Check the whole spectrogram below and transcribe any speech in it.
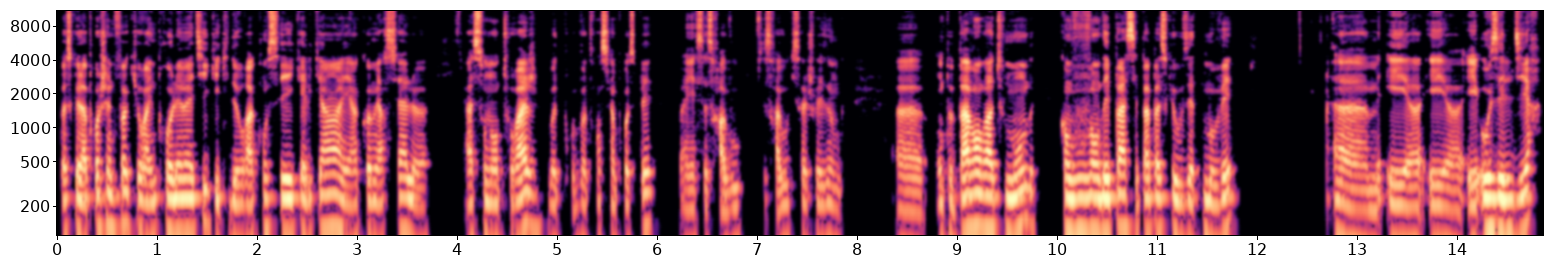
parce que la prochaine fois qu'il y aura une problématique et qu'il devra conseiller quelqu'un et un commercial à son entourage, votre, votre ancien prospect, bah, ce sera vous. Ce sera vous qui serez choisi. Donc, on peut pas vendre à tout le monde. Quand vous vendez pas, c'est pas parce que vous êtes mauvais. et, et, et osez le dire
